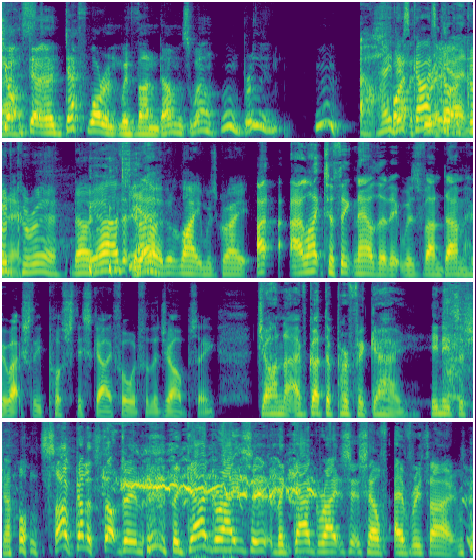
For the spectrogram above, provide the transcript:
best. shot uh, Death Warrant with Van Damme as well. Oh, brilliant. Oh, hey, this a guy's career. got Yeah, a good no, no. career. No, yeah, I, d- Yeah. yeah. the lighting was great. I, I like to think now that it was Van Damme who actually pushed this guy forward for the job, saying, "John, I've got the perfect guy. He needs a chance. I've got to stop doing the gag writes. It, the gag writes itself every time."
